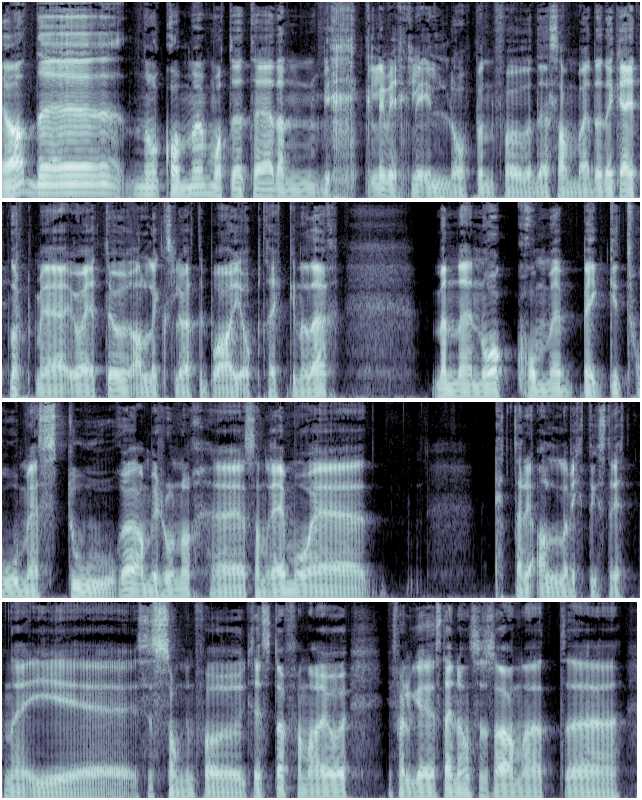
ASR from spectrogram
Ja, det Nå kommer vi på en måte til den virkelig, virkelig ilddåpen for det samarbeidet. Det er greit nok med UAE-tur. Alex leverte bra i opptrekkene der. Men eh, nå kommer begge to med store ambisjoner. Eh, Sanremo er et av de aller viktigste rittene i eh, sesongen for Kristoff. Han har jo, ifølge Steinar, så sa han at eh,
